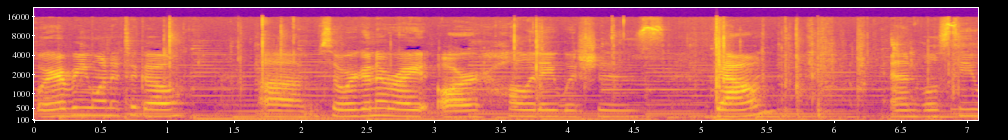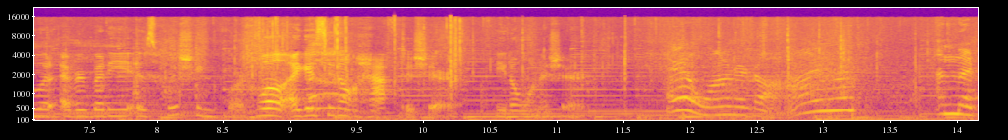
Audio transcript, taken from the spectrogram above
wherever you want it to go. Um, so we're gonna write our holiday wishes down, and we'll see what everybody is wishing for. Well, I guess you don't have to share. You don't want to share. I don't want it all. I want a mermaid.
